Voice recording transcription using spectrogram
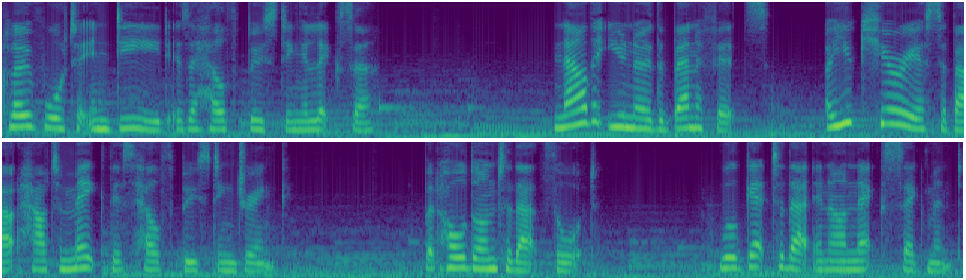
clove water indeed is a health-boosting elixir. Now that you know the benefits, are you curious about how to make this health-boosting drink? But hold on to that thought. We'll get to that in our next segment.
